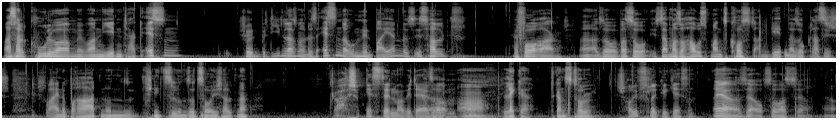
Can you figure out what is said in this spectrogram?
was halt cool war, wir waren jeden Tag essen, schön bedienen lassen und das Essen da unten in Bayern, das ist halt hervorragend. Ne? Also was so, ich sag mal so Hausmannskost angeht, ne? so klassisch Schweinebraten und Schnitzel und so Zeug halt, ne? Ach, ich habe gestern mal wieder Also, ähm, ah, lecker, ganz toll. Schäufle gegessen. Ja, ist ja auch sowas, ja. ja.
